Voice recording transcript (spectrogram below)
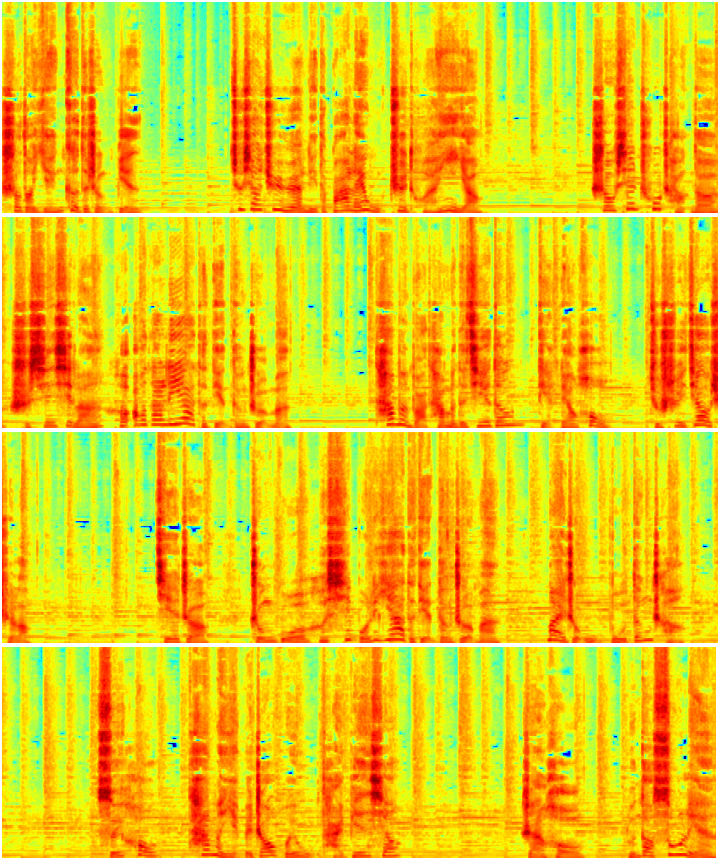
受到严格的整编，就像剧院里的芭蕾舞剧团一样。首先出场的是新西兰和澳大利亚的点灯者们，他们把他们的街灯点亮后。就睡觉去了。接着，中国和西伯利亚的点灯者们迈着舞步登场。随后，他们也被召回舞台边厢。然后，轮到苏联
